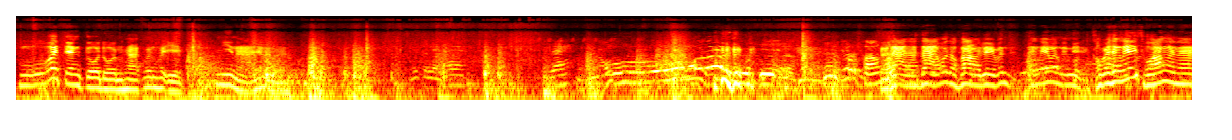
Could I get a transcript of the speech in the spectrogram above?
โอ้ยแต่งตัวโดนหักเพิ่งไปอีกนี่หนาอย่างลยแต่ได้แต่ได้ว่าต้องฟ้าไปเลยมันทางไหนมันนี่เขาไปทางไหนสวงอะนะ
